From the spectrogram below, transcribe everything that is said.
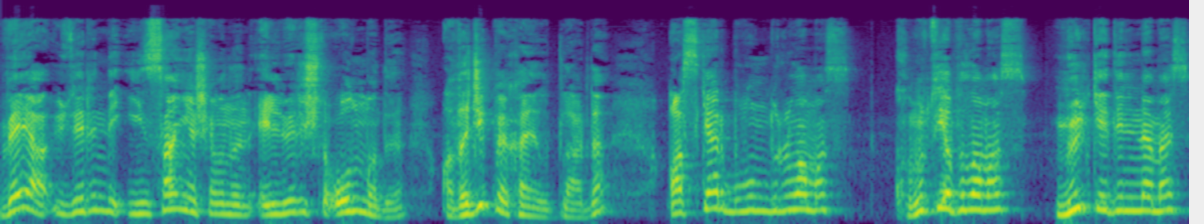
veya üzerinde insan yaşamının elverişli olmadığı adacık ve kayalıklarda asker bulundurulamaz, konut yapılamaz, mülk edinilemez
